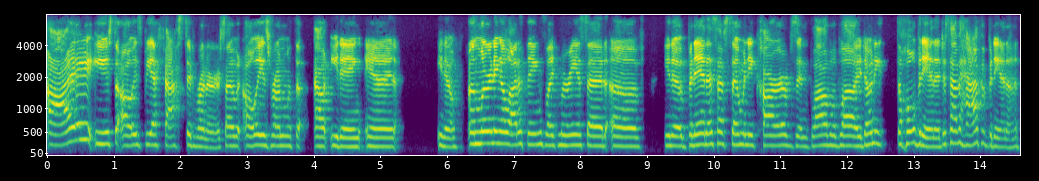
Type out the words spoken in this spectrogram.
I used to always be a fasted runner. So I would always run without eating and, you know, unlearning a lot of things, like Maria said, of, you know, bananas have so many carbs and blah, blah, blah. You don't eat the whole banana, just have half a banana.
